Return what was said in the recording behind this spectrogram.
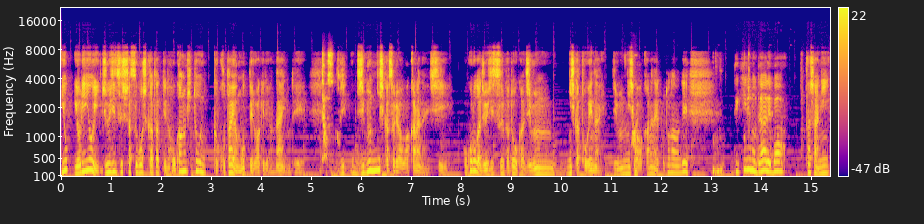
よより良い充実した過ごし方っていうのは他の人が答えを持ってるわけではないので自分にしかそれは分からないし心が充実するかどうかは自分にしか問えない。自分にしか分からないことなのでできるのであれば他者に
